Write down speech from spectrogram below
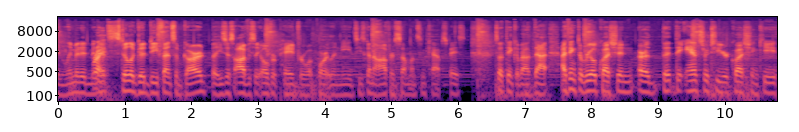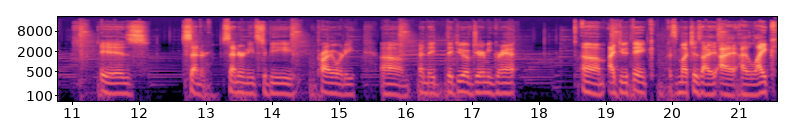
in limited minutes Right. still a good defensive guard but he's just obviously overpaid for what portland needs he's going to offer someone some cap space so think about that i think the real question or the, the answer to your question keith is center. Center needs to be priority. Um, and they they do have jerami grant. Um, i do think as much as I, I i like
